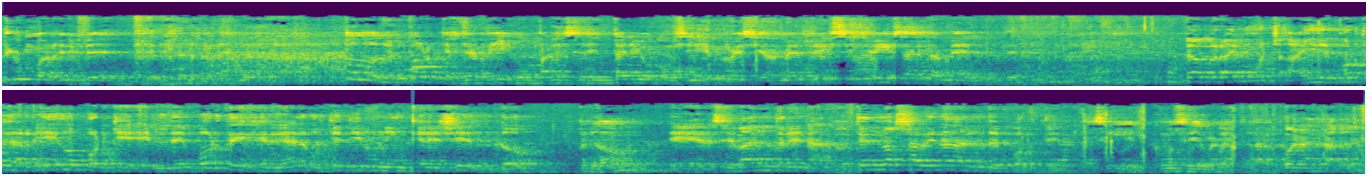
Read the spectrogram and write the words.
de un barrilete. Todo deporte es de riesgo para el sedentario como Sí, especialmente, sí, exactamente. No, pero hay mucho, hay deporte de riesgo porque el deporte en general usted tiene un increyendo, ¿Perdón? eh, se va entrenando. Usted no sabe nada del deporte. Sí, ¿cómo se llama? Buenas tardes.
